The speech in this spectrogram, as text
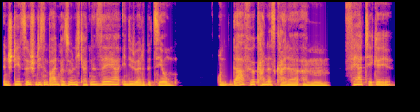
entsteht zwischen diesen beiden Persönlichkeiten eine sehr individuelle Beziehung. Und dafür kann es keine ähm, fertige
